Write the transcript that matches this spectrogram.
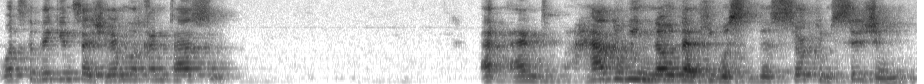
what's the big insight? Yom lochem tasu. And how do we know that he was the circumcision?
